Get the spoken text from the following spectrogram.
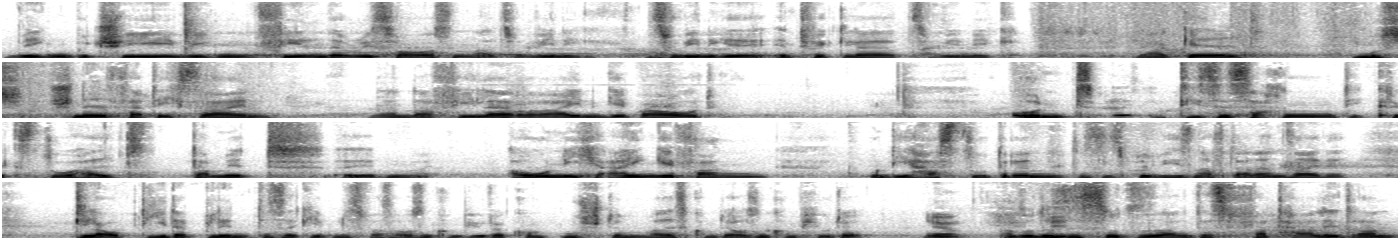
wegen Budget, wegen fehlender Ressourcen, also wenig, zu wenige Entwickler, zu wenig ja, Geld, muss schnell fertig sein, werden da Fehler reingebaut. Und diese Sachen, die kriegst du halt damit eben auch nicht eingefangen und die hast du drin, das ist bewiesen. Auf der anderen Seite glaubt jeder blind, das Ergebnis, was aus dem Computer kommt, muss stimmen, weil es kommt ja aus dem Computer. Ja. Also das die ist sozusagen das Fatale dran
